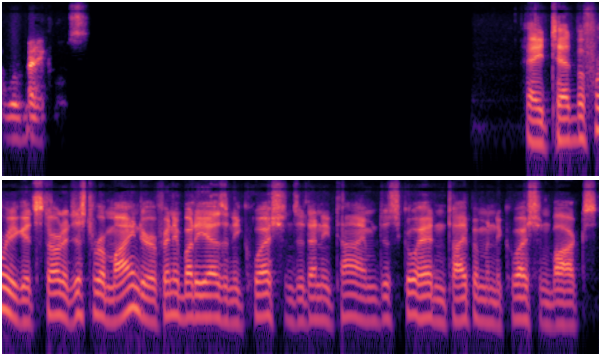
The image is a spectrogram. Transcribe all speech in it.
we're very close. Hey, Ted, before you get started, just a reminder, if anybody has any questions at any time, just go ahead and type them in the question box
